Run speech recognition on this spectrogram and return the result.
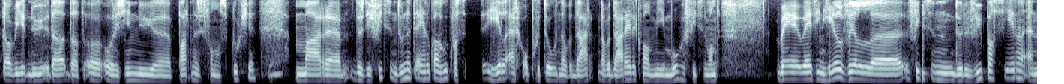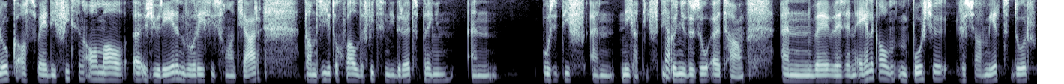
dat, we hier nu, dat, dat Origine nu eh, partner is van ons ploegje. Maar, uh, dus die fietsen doen het eigenlijk wel goed. Ik was heel erg opgetogen dat we daar, dat we daar eigenlijk wel mee mogen fietsen. Want wij, wij zien heel veel fietsen de revue passeren. En ook als wij die fietsen allemaal jureren voor races van het jaar, dan zie je toch wel de fietsen die eruit springen. En positief en negatief. Die Ja. kun je er zo uithalen. En wij, wij zijn eigenlijk al een poosje gecharmeerd door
